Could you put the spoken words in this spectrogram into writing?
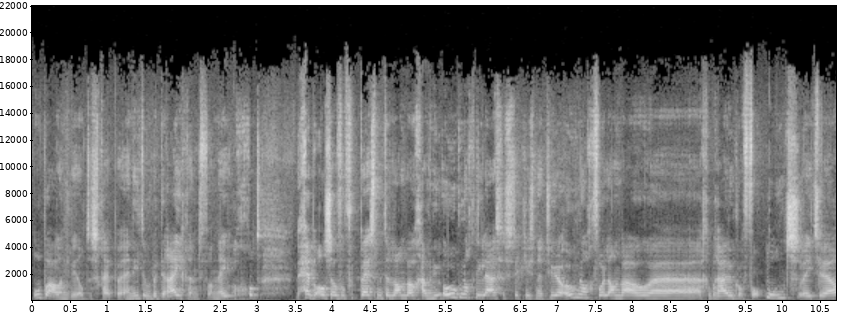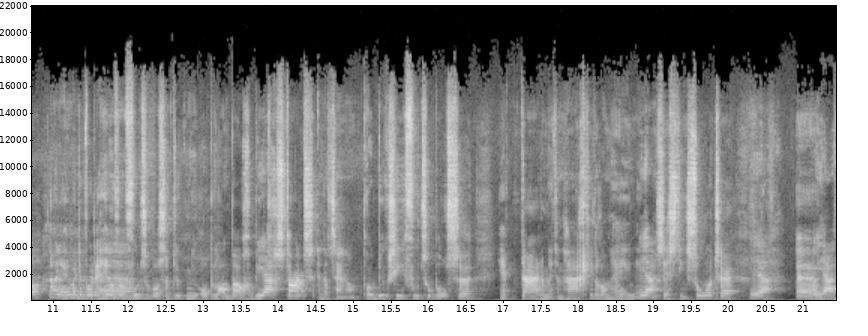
opbouwend beeld te scheppen. En niet een bedreigend van, nee, oh god, we hebben al zoveel verpest met de landbouw. Gaan we nu ook nog die laatste stukjes natuur ook nog voor landbouw eh, gebruiken? Of voor ons, weet je wel? Nou nee, maar er worden heel veel Ehm. voedselbossen natuurlijk nu op landbouwgebied Ja. gestart. En dat zijn dan productievoedselbossen, hectare met een haagje eromheen en Ja. dan 16 soorten. Ja. Oh ja,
